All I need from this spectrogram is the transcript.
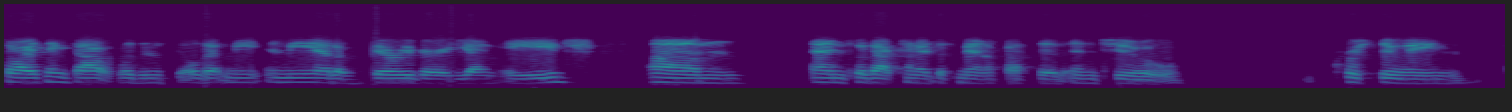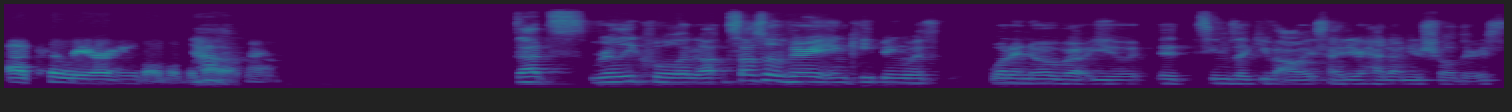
So I think that was instilled at me in me at a very very young age. Um, and so that kind of just manifested into pursuing a career in global development. Yeah. That's really cool. And it's also very in keeping with what I know about you. It, it seems like you've always had your head on your shoulders,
